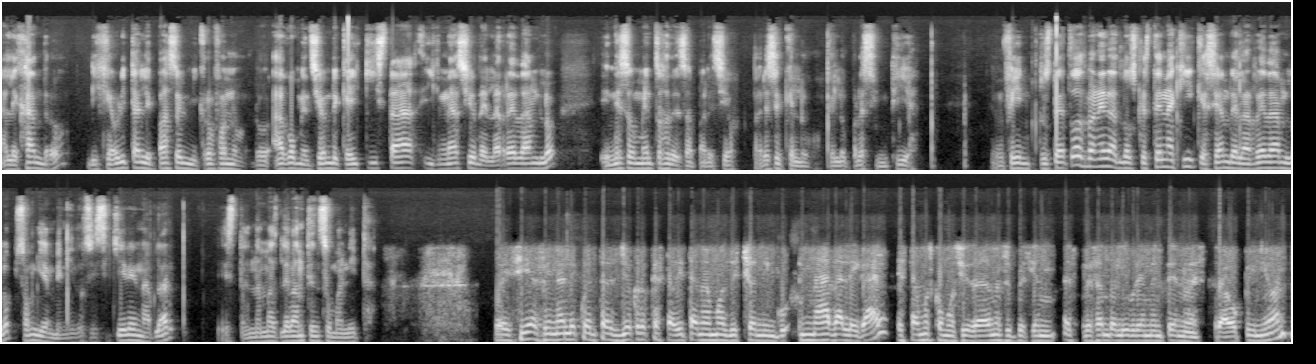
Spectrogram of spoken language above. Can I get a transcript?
Alejandro, dije, ahorita le paso el micrófono, lo, hago mención de que aquí está Ignacio de la red AMLO, en ese momento se desapareció, parece que lo, que lo presentía. En fin, pues de todas maneras, los que estén aquí, que sean de la red AMLO, son bienvenidos, y si quieren hablar, está, nada más levanten su manita. Pues sí, al final de cuentas, yo creo que hasta ahorita no hemos dicho nada legal. Estamos como ciudadanos expresando libremente nuestra opinión,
